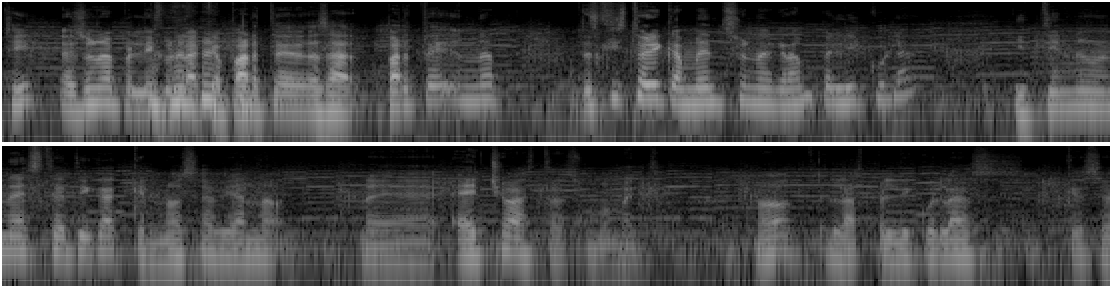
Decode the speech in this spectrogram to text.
Sí, es una película que parte, o sea, parte una, es que históricamente es una gran película y tiene una estética que no se habían eh, hecho hasta su momento, ¿no? Las películas que se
